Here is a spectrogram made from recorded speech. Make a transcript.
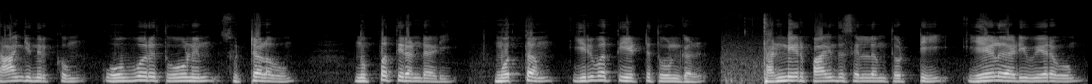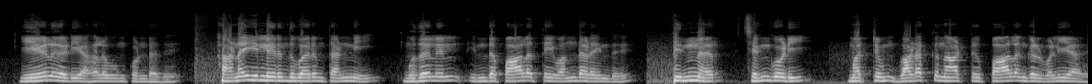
தாங்கி நிற்கும் ஒவ்வொரு தூணின் சுற்றளவும் முப்பத்தி ரெண்டு அடி. மொத்தம் இருபத்தி எட்டு தூண்கள். தண்ணீர் பாய்ந்து செல்லும் தொட்டி ஏழு அடி உயரவும் ஏழு அடி அகலவும் கொண்டது. அணையில் இருந்து வரும் தண்ணி முதலில் இந்த பாலத்தை வந்தடைந்து பின்னர் செங்கொடி மற்றும் வடக்கு நாட்டு பாலங்கள் வழியாக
